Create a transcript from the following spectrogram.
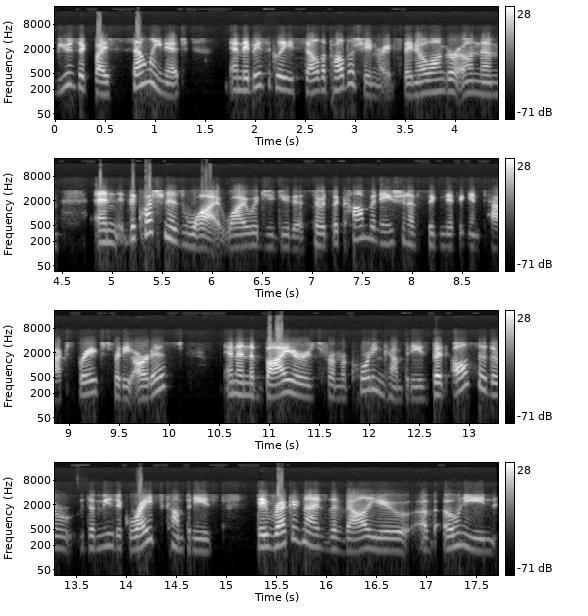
music by selling it. And they basically sell the publishing rights. They no longer own them. And the question is why? Why would you do this? So it's a combination of significant tax breaks for the artist and then the buyers from recording companies, but also the the music rights companies, they recognize the value of owning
